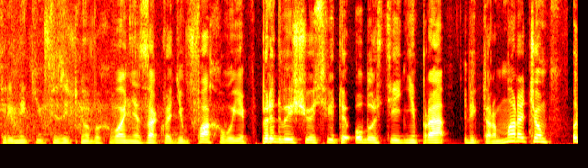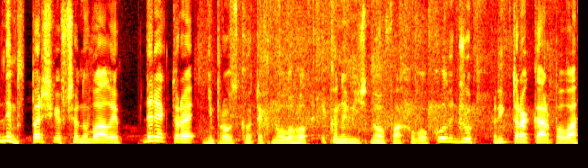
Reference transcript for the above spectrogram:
керівників фізичного виховання закладів фахової передвищої освіти області Дніпра Віктором Марачом одним з перших вшанували директора Дніпровського технолого економічного фахового коледжу Віктора Карпова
